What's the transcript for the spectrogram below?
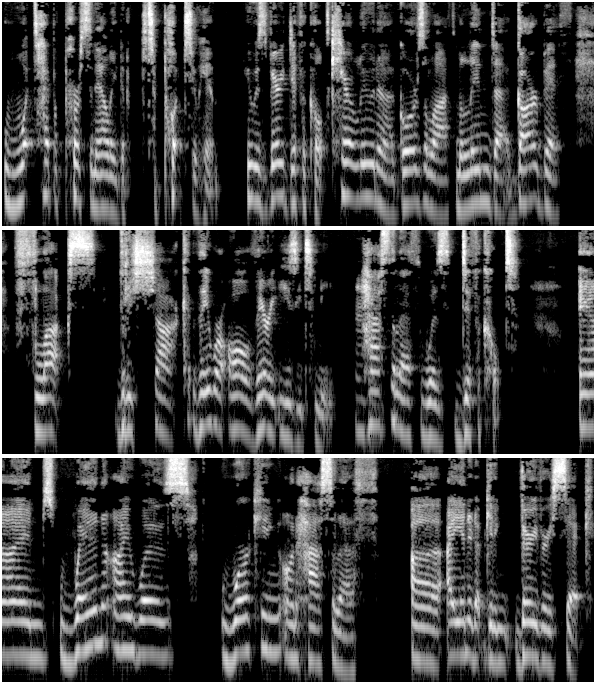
what type of personality to, to put to him. He was very difficult. Kerluna, Gorzaloth, Melinda, Garbith, Flux, Drishak, they were all very easy to me. Hasseleth was difficult. And when I was working on Hasseleth, uh, I ended up getting very, very sick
